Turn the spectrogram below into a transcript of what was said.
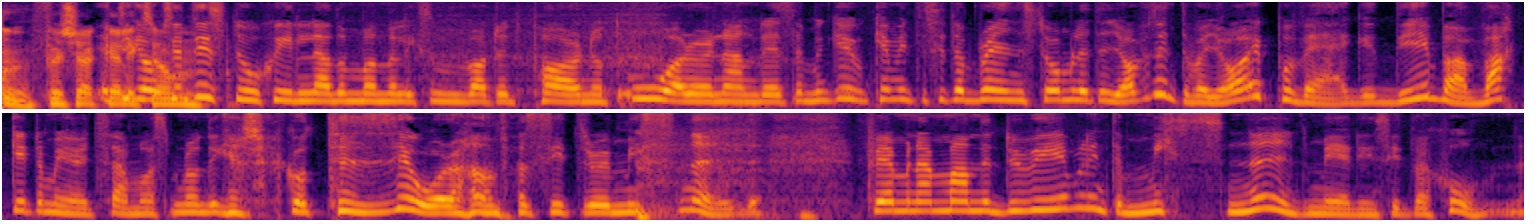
mm, försöka Jag tycker liksom... också att det är stor skillnad om man har liksom varit ett par något år och den andra säger men gud kan vi inte sitta och brainstorma lite? Jag vet inte vad jag är på väg. Det är bara vackert om man gör det tillsammans. Men om det kanske har gått tio år och han bara sitter och är missnöjd. För jag menar Manne, du är väl inte missnöjd med din situation?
